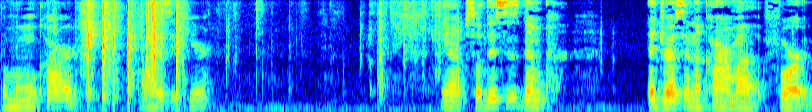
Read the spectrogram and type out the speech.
The moon card. Why is it here? Yep, so this is them addressing the karma for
